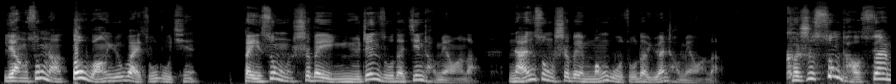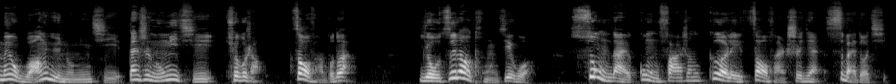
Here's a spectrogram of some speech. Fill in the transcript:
两宋呢都亡于外族入侵，北宋是被女真族的金朝灭亡的，南宋是被蒙古族的元朝灭亡的。可是宋朝虽然没有亡于农民起义，但是农民起义却不少，造反不断。有资料统计过。宋代共发生各类造反事件四百多起，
